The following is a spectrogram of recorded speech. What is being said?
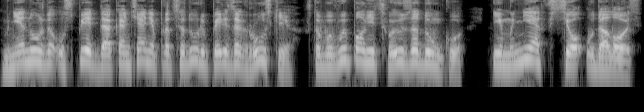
мне нужно успеть до окончания процедуры перезагрузки, чтобы выполнить свою задумку, и мне все удалось.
